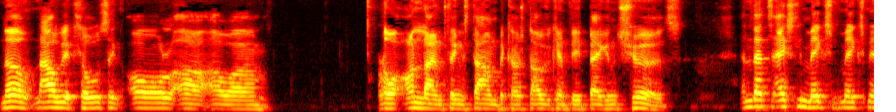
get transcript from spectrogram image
no, now we're closing all our, our, um, our online things down because now we can be back in church. And that actually makes makes me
